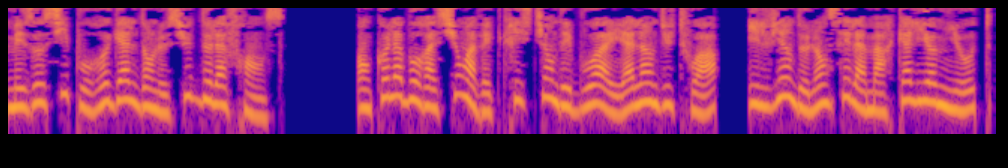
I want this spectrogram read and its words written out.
mais aussi pour Regal dans le sud de la France. En collaboration avec Christian Desbois et Alain Dutoit, il vient de lancer la marque Allium Yacht,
